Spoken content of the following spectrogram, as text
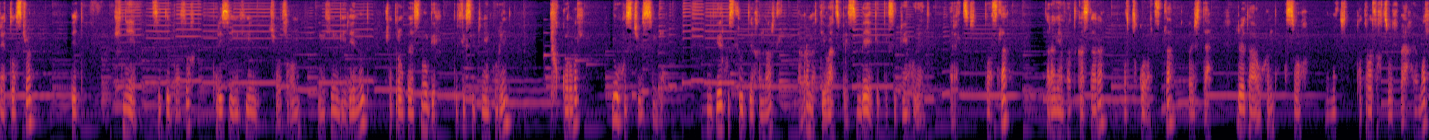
ретострон бид ихний сэдв болох Парисын инхийн чуулган, инхийн гэрээнүүд шудраг байсан уу гэх бүлэг сэдвийн хүрээнд их гурвал юу хүсэж байсан бэ? Эндгээр хүслүүдийнх нь ард ямар мотивац байсан бэ гэдэг сэдвийн хүрээнд ярилцж дууслаа. Дараагийн подкастаараа уулзахгүй уулзтлаа. Баярлалаа. Хэрвээ та бүхэнд асуух, нэмэлт тодруулах зүйл байх юм бол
